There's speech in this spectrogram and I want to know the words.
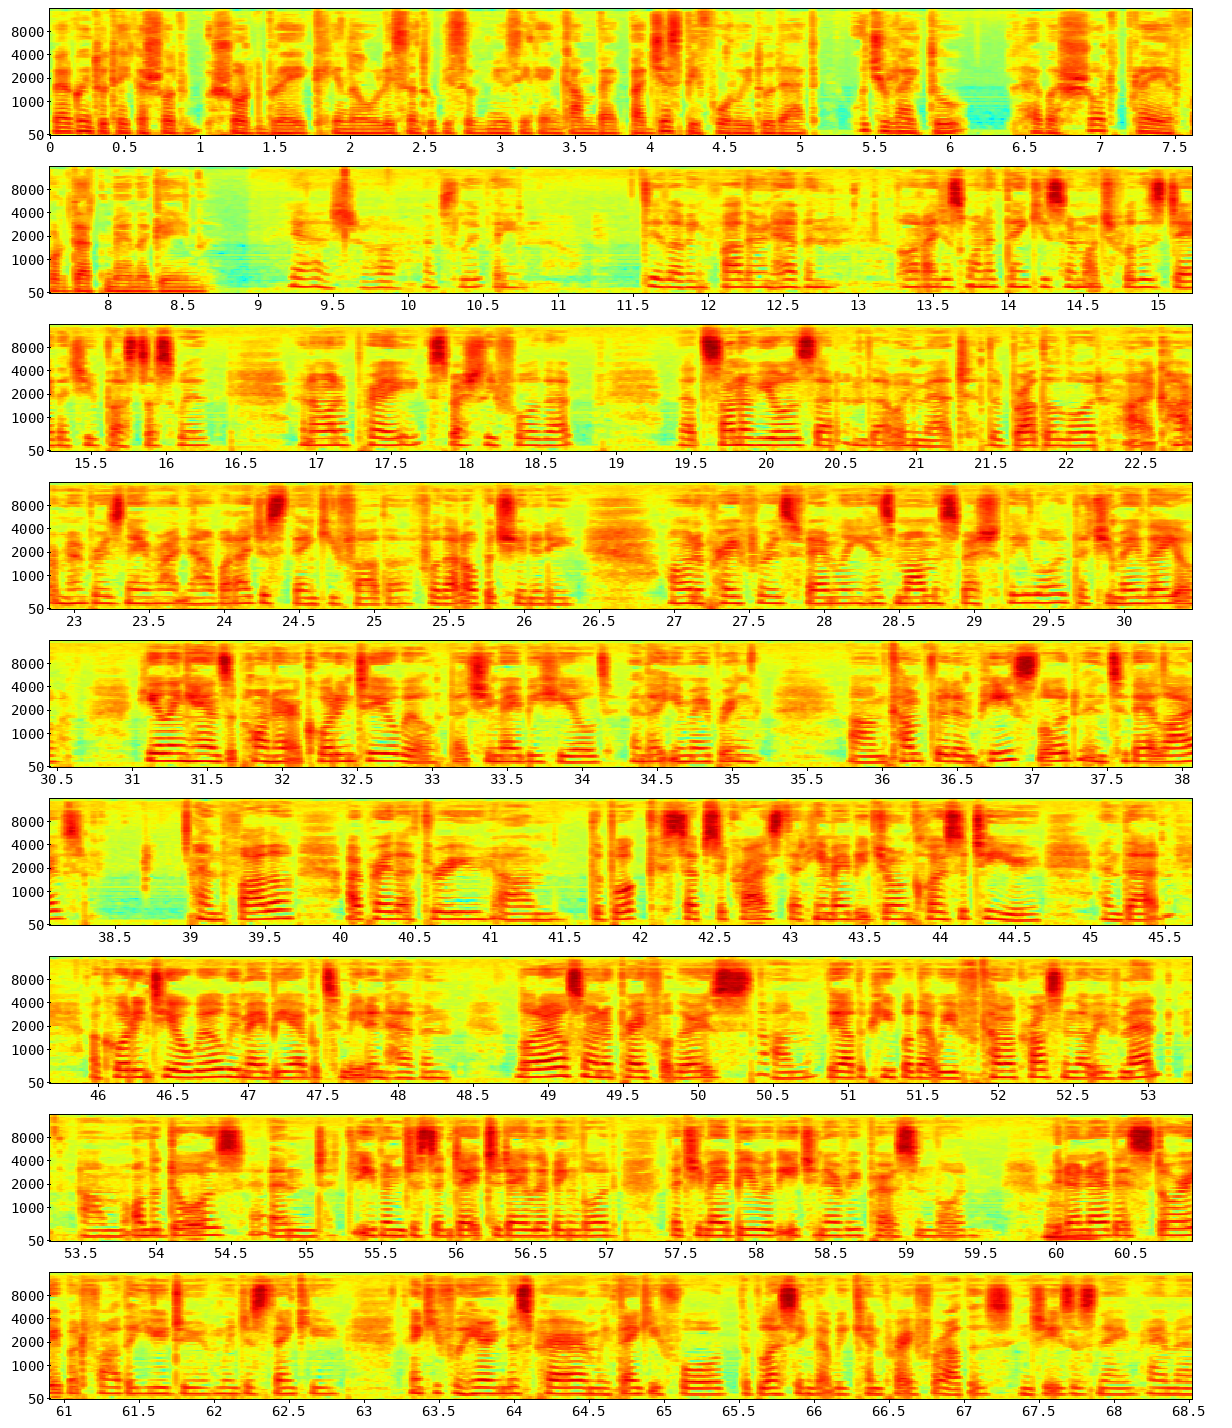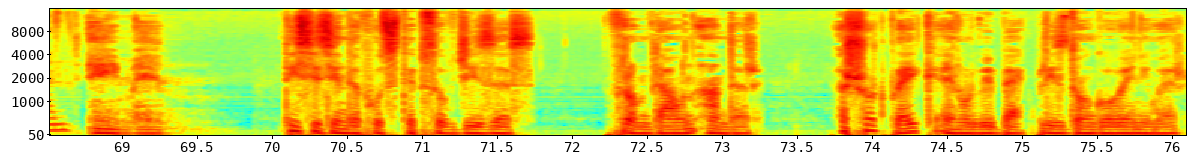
We are going to take a short short break, you know, listen to a piece of music and come back. But just before we do that, would you like to have a short prayer for that man again? Yeah, sure, absolutely. Dear loving Father in heaven, Lord, I just want to thank you so much for this day that you've blessed us with. And I want to pray especially for that that son of yours that that we met, the brother, Lord. I can't remember his name right now, but I just thank you, Father, for that opportunity. I want to pray for his family, his mom especially, Lord, that you may lay your healing hands upon her according to your will, that she may be healed, and that you may bring um, comfort and peace, Lord, into their lives. And Father, I pray that through um, the book, Steps to Christ, that he may be drawn closer to you, and that according to your will we may be able to meet in heaven. Lord, I also want to pray for those, um, the other people that we've come across and that we've met um, on the doors and even just in day to day living, Lord, that you may be with each and every person, Lord. Mm. We don't mm. know their story, but Father, you do. And we just thank you. Thank you for hearing this prayer, and we thank you for the blessing that we can pray for others. In Jesus' name, amen. Amen. This is In the Footsteps of Jesus from Down Under. A short break, and we'll be back. Please don't go anywhere.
